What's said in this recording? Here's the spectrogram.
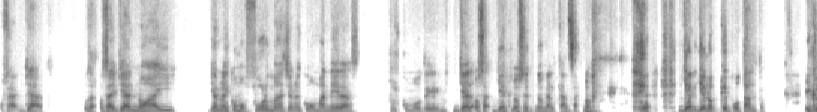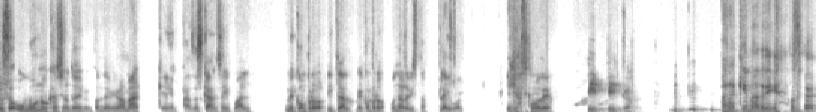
O sea, ya, o sea, ya no hay, ya no hay como formas, ya no hay como maneras, pues como de, ya, o sea, ya el closet no me alcanza, ¿no? ya, ya no quepo tanto. Incluso hubo una ocasión donde, donde mi mamá, que en paz descansa igual, me compró, y tal, me compró una revista Playboy. Y yo así como de... Típico. ¿Para qué madre? O sea,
